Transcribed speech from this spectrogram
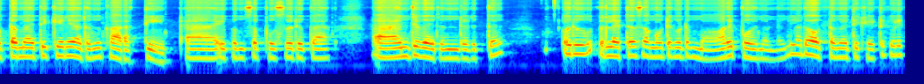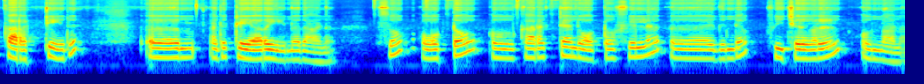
ഓട്ടോമാറ്റിക്കലി അതങ്ങ് കറക്റ്റ് ചെയ്യും. ഇപ്പം സപ്പോസ് ഒരു ഇപ്പം ആൻഡ് വരുന്നിടത്ത് ഒരു ലെറ്റേഴ്സ് അങ്ങോട്ടും ഇങ്ങോട്ടും മാറിപ്പോയെന്നുണ്ടെങ്കിൽ അത് ഓട്ടോമാറ്റിക്കായിട്ട് ഇവർ കറക്റ്റ് ചെയ്ത് അത് ക്ലിയർ ചെയ്യുന്നതാണ്. So auto correct and auto fill ഇതിന്റെ ഫീച്ചറുകളിൽ ഒന്നാണ്.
